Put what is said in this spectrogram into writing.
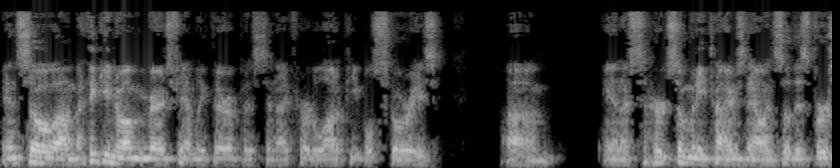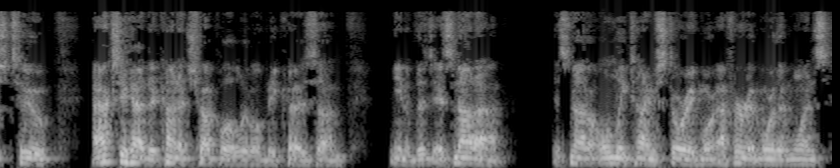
And so um, I think you know I'm a marriage family therapist, and I've heard a lot of people's stories, um, and I've heard so many times now. And so this verse two, I actually had to kind of chuckle a little because um, you know it's not a it's not an only time story. More, I've heard it more than once.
